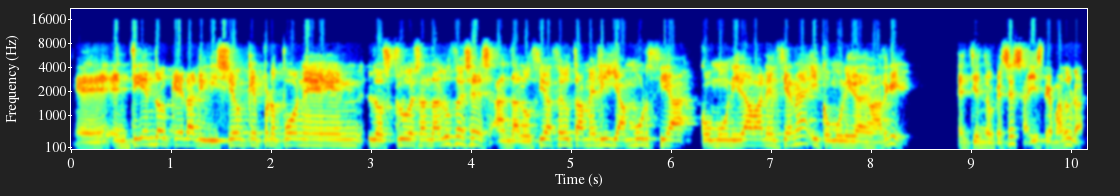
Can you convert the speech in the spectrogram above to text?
Eh, entiendo que la división que proponen los clubes andaluces es Andalucía, Ceuta, Melilla, Murcia, Comunidad Valenciana y Comunidad de Madrid. Entiendo que es esa, y Extremadura.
